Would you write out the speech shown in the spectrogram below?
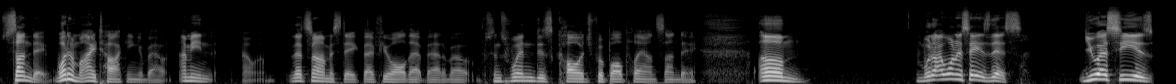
Sunday. What am I talking about? I mean, I don't know. That's not a mistake that I feel all that bad about. Since when does college football play on Sunday? Um, what I want to say is this USC is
